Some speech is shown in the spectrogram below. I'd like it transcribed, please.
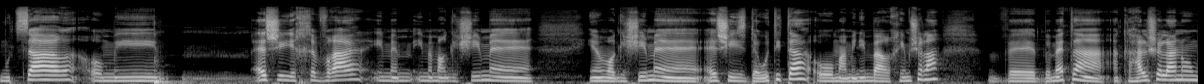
ממוצר או מאיזושהי חברה, אם הם, אם הם מרגישים, אה, אם הם מרגישים אה, איזושהי הזדהות איתה או מאמינים בערכים שלה. ובאמת הקהל שלנו,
